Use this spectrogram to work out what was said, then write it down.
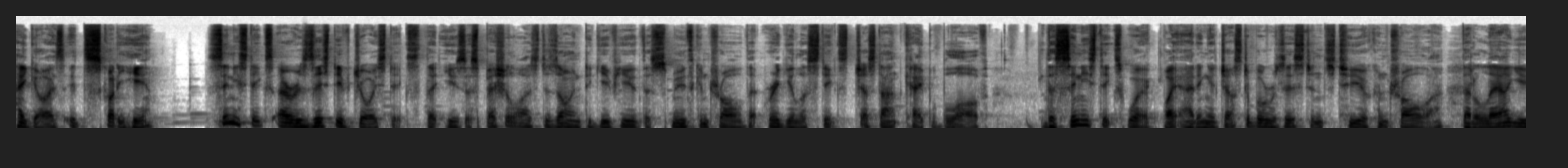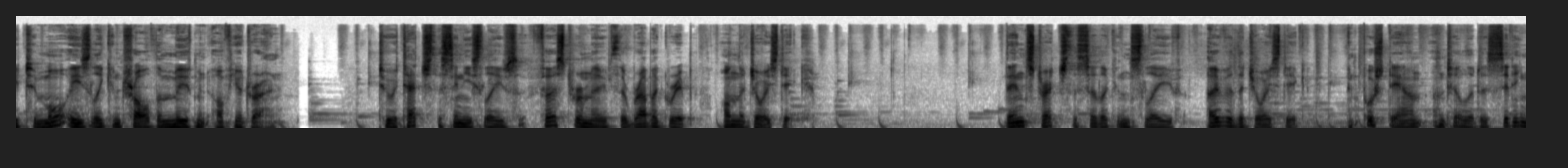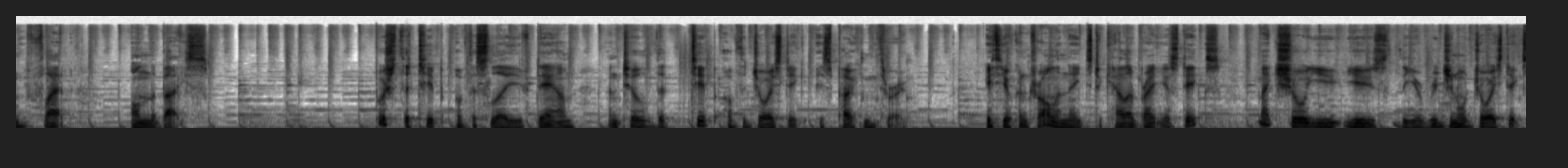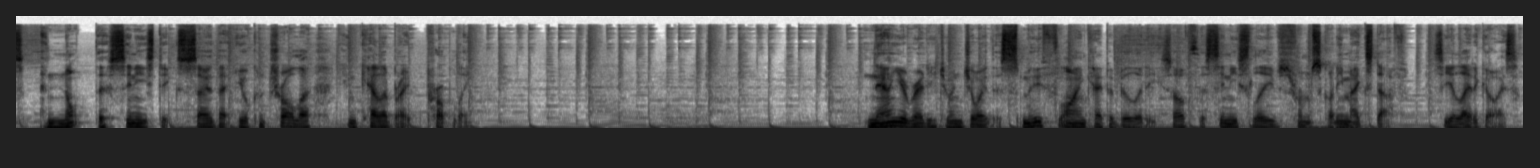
Hey guys, it's Scotty here. CineSticks are resistive joysticks that use a specialised design to give you the smooth control that regular sticks just aren't capable of. The CineSticks work by adding adjustable resistance to your controller that allow you to more easily control the movement of your drone. To attach the CineSleeves, first remove the rubber grip on the joystick. Then stretch the silicone sleeve over the joystick and push down until it is sitting flat on the base. Push the tip of the sleeve down until the tip of the joystick is poking through. If your controller needs to calibrate your sticks, make sure you use the original joysticks and not the CineSticks so that your controller can calibrate properly. Now you're ready to enjoy the smooth flying capabilities of the CineSleeves from Scotty Make Stuff. See you later guys.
